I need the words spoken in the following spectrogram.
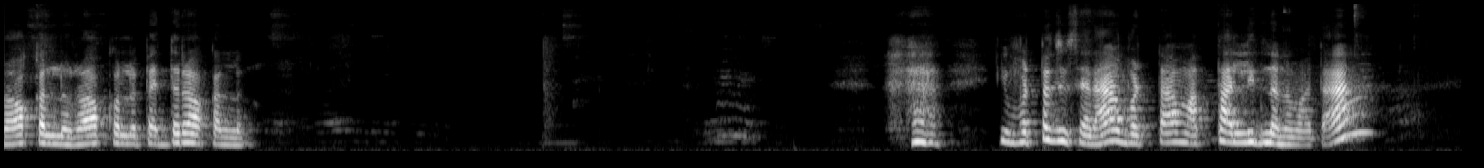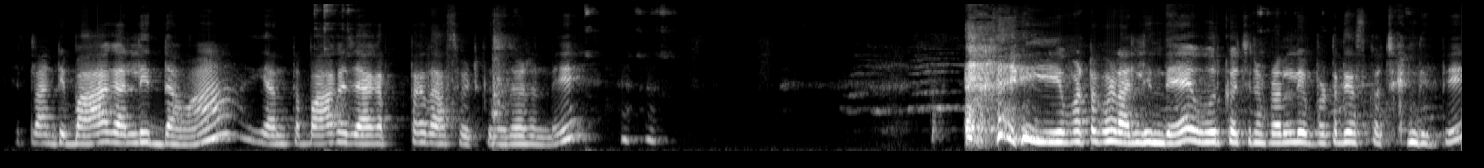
రోకళ్ళు రోకళ్ళు పెద్ద రోకళ్ళు. ఈ బుట్ట చూసారా? బుట్ట మొత్తం అల్లిందనమాట. ఇట్లాంటి బాగా అల్లిద్దామా? ఎంత బాగా జాగ్రత్తగా దాచిపెట్టుకుంది చూడండి. ఈ బుట్ట కూడా అల్లిందే. ఊరికి వచ్చినప్పుడల్లా ఈ బుట్ట తీసుకొచ్చుకోండి ఇది.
